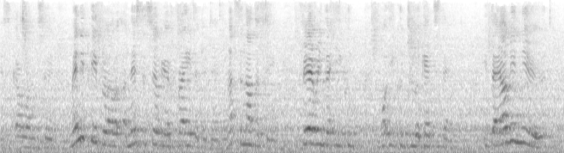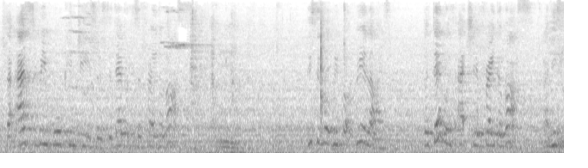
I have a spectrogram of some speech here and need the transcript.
let's go on to many people are unnecessarily afraid of the devil. That's another thing, fearing that he could what he could do against them. If they only knew that as we walk in Jesus, the devil is afraid of us. Mm. This is what we've got to realize. The devil is actually afraid of us. And he's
